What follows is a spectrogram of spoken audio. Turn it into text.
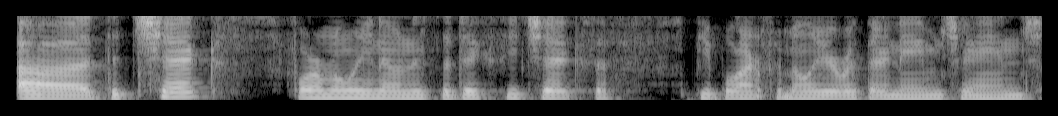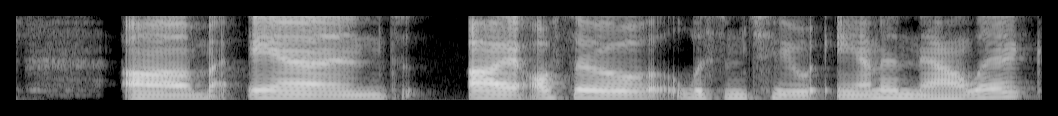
uh, the Chicks, formerly known as the Dixie Chicks, if people aren't familiar with their name change. Um, and I also listened to Anna Nalick,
